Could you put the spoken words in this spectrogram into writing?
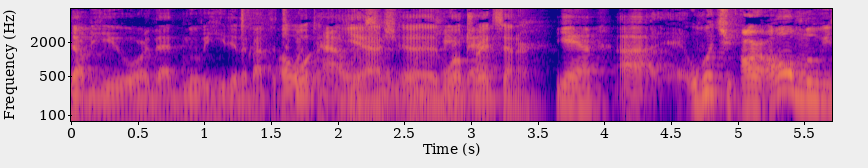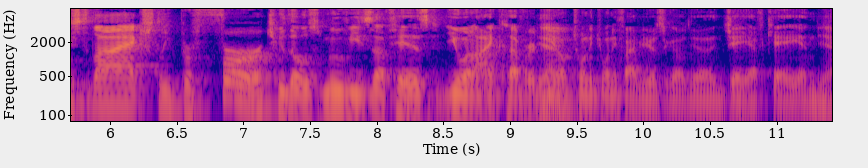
W or that movie he did about the oh Twin Towers. yeah, uh, World down. Trade Center. Yeah, uh, which are all movies that I actually prefer to those movies of his you and I covered, Yeah. you know, 20, 25 years ago, you know, JFK and, Yeah.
